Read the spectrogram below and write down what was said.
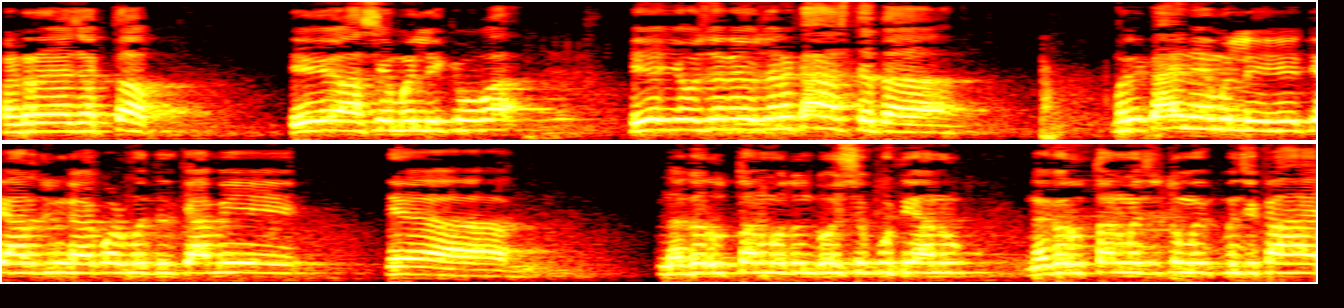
खंडराया जगताप. हे असे म्हणले की बाबा हे योजना योजना काय असतात आता? म्हणजे काय नाही म्हणले हे ते अर्जुन गायकवाड म्हणतील की आम्ही त्या नगर उत्तानमधून दोनशे कोटी आणू. नगर उत्तान म्हणजे तुम्ही म्हणजे काय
